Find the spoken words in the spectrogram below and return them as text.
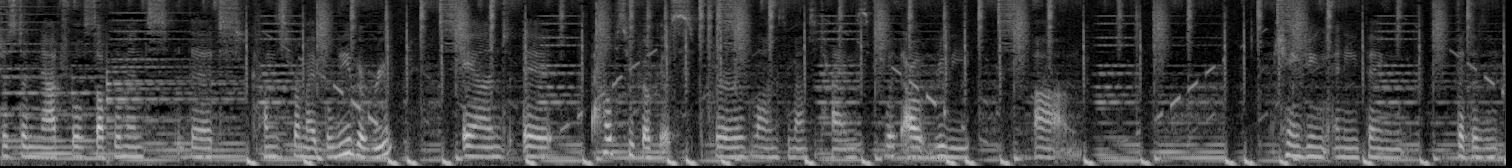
just a natural supplement that comes from, I believe, a root, and it helps you focus for long amounts of times without really um, changing anything that doesn't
